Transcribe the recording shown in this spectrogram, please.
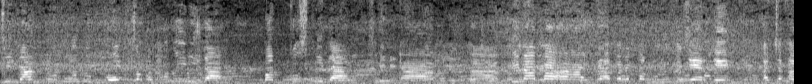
silang lumulubog sa kumunoy nila bagkus nilang uh, uh, pinapahirapan ng Pangulong Duterte at saka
